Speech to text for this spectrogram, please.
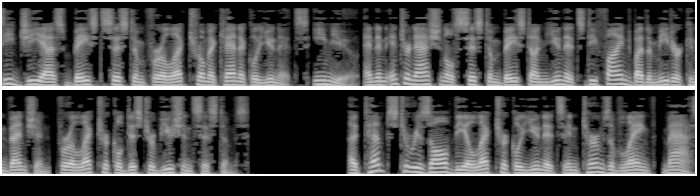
CGS-based system for electromechanical units and an international system based on units defined by the meter convention, for electrical distribution systems. Attempts to resolve the electrical units in terms of length, mass,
